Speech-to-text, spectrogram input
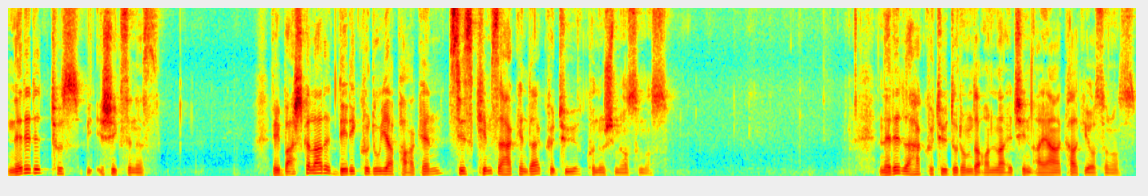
Nerede tuz ve ışıksınız? Ve başkaları dedikodu yaparken siz kimse hakkında kötü konuşmuyorsunuz. Nerede daha kötü durumda onlar için ayağa kalkıyorsunuz?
